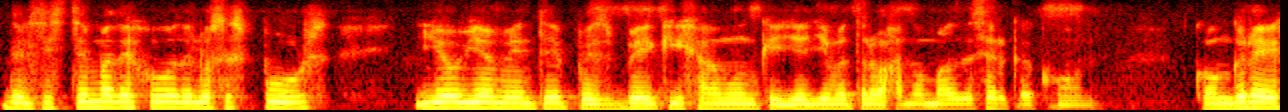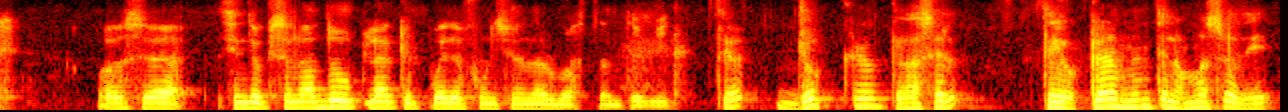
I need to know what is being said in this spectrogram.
del sistema de juego de los Spurs y obviamente pues Becky Hammond que ya lleva trabajando más de cerca con, con Greg. O sea, siento que es una dupla que puede funcionar bastante bien. Yo creo que va a ser Teo, claramente la muestra de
